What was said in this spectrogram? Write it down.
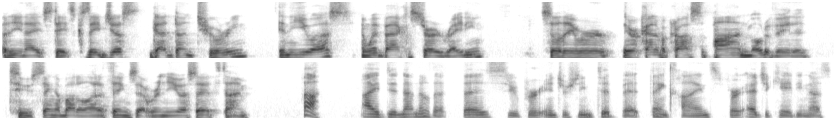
of the United States, because they just got done touring in the U.S. and went back and started writing. So they were they were kind of across the pond, motivated to sing about a lot of things that were in the USA at the time. Huh. I did not know that. That is super interesting tidbit. Thanks, Heinz, for educating us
